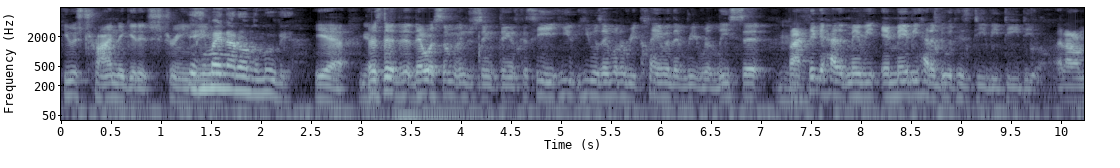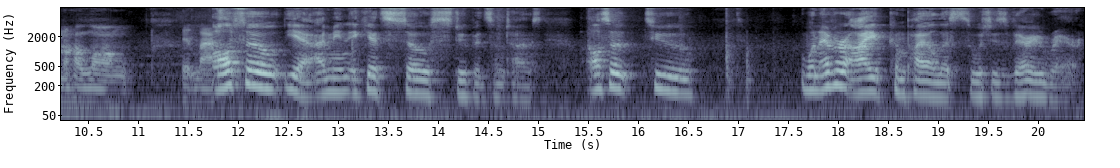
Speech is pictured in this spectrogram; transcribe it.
he was trying to get it streamed. Yeah, he might not own the movie. Yeah, there's there, there were some interesting things because he, he he was able to reclaim it and re-release it, mm-hmm. but I think it had maybe it maybe had to do with his DVD deal, and I don't know how long it lasted. Also, yeah, I mean, it gets so stupid sometimes. Also, to whenever I compile lists, which is very rare,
